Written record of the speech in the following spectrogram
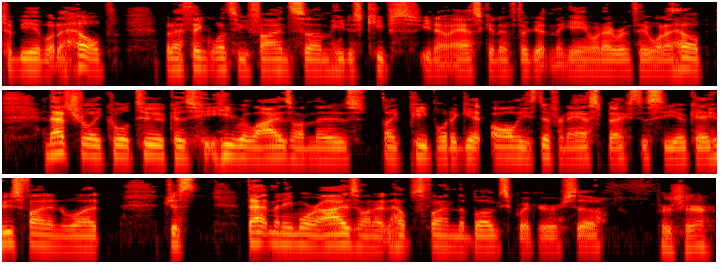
to be able to help. But I think once he finds some, he just keeps you know asking if they're getting the game, whatever, if they want to help, and that's really cool too because he, he relies on those like people to get all these different aspects to see okay who's finding what. Just that many more eyes on it helps find the bugs quicker. So For sure.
